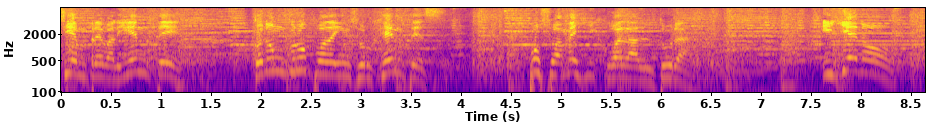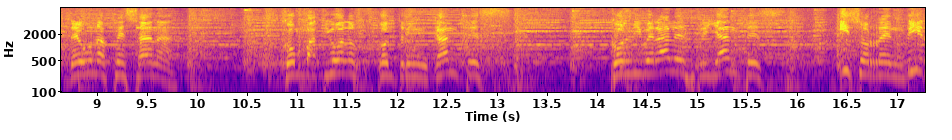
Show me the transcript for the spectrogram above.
siempre valiente, con un grupo de insurgentes, puso a México a la altura y lleno de una fe sana, combatió a los contrincantes con liberales brillantes, hizo rendir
